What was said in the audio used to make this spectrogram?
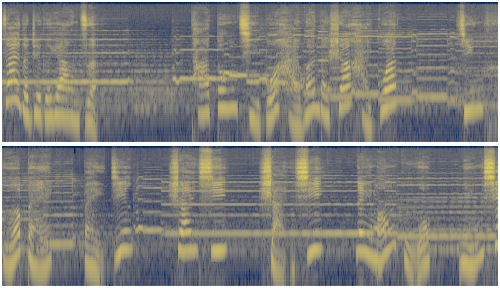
在的这个样子。它东起渤海湾的山海关，经河北、北京、山西、陕西、内蒙古、宁夏，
